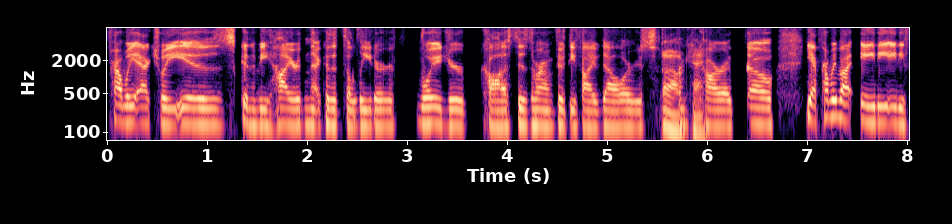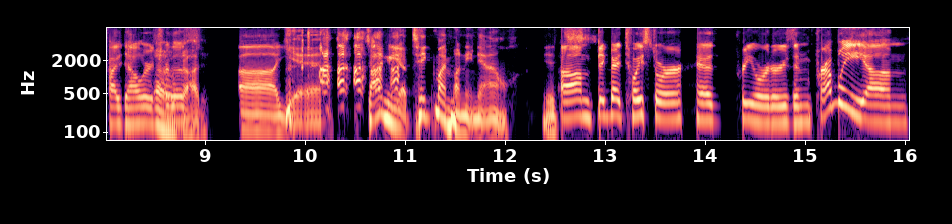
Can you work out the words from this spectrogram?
probably actually is going to be higher than that because it's a leader. Voyager cost is around fifty five dollars Oh, from okay. Takara. So yeah, probably about 80 dollars for those. Oh this. god, Uh, yeah. Sign me up. Take my money now. It's, Um, Big Bad Toy Store had pre-orders, and probably um,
